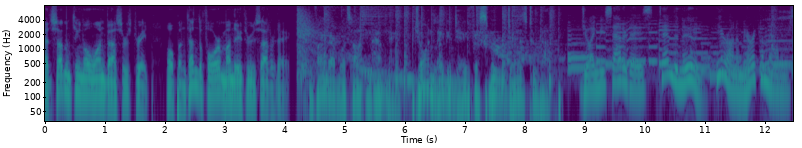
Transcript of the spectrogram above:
at 1701 Vassar Street, open 10 to 4 Monday through Saturday. To find out what's hot and happening, join Lady J for Smooth Jazz Tune Up. Join me Saturdays, 10 to noon, here on America Matters.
